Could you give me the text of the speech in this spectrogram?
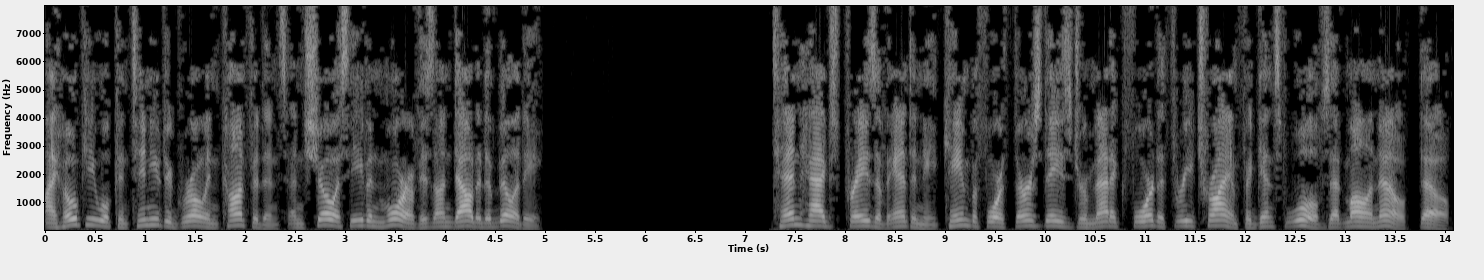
I hope he will continue to grow in confidence and show us even more of his undoubted ability. Ten Hag's praise of Antony came before Thursday's dramatic 4-3 triumph against Wolves at Molineux, though.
